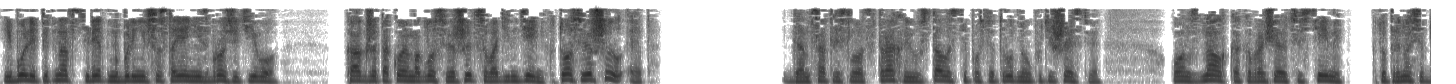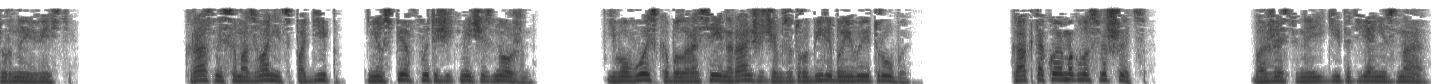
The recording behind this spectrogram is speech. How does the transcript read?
и более пятнадцати лет мы были не в состоянии сбросить его. Как же такое могло свершиться в один день? Кто совершил это? Гонца трясло от страха и усталости после трудного путешествия. Он знал, как обращаются с теми, кто приносит дурные вести. Красный самозванец погиб, не успев вытащить меч из ножен. Его войско было рассеяно раньше, чем затрубили боевые трубы. Как такое могло свершиться? Божественный Египет я не знаю.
